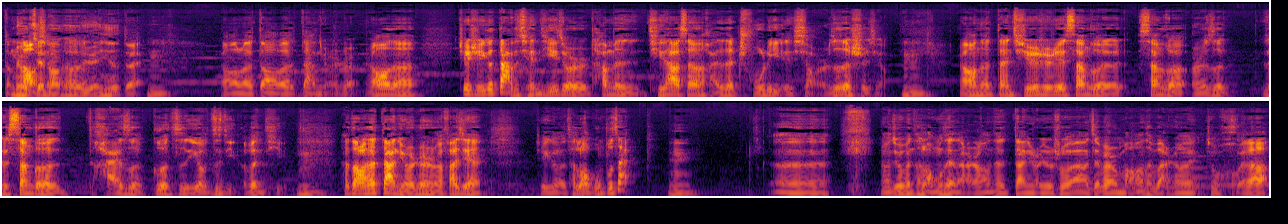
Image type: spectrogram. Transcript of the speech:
等没有见到他的原因。对，嗯然后呢，到了大女儿这儿，然后呢，这是一个大的前提，就是他们其他三个孩子在处理小儿子的事情。嗯然后呢，但其实是这三个三个儿子，这三个孩子各自也有自己的问题。嗯他到了他大女儿这儿呢，发现这个她老公不在，嗯。嗯，然后就问她老公在哪儿，然后她大女儿就说啊，在外面忙，她晚上就回来了，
